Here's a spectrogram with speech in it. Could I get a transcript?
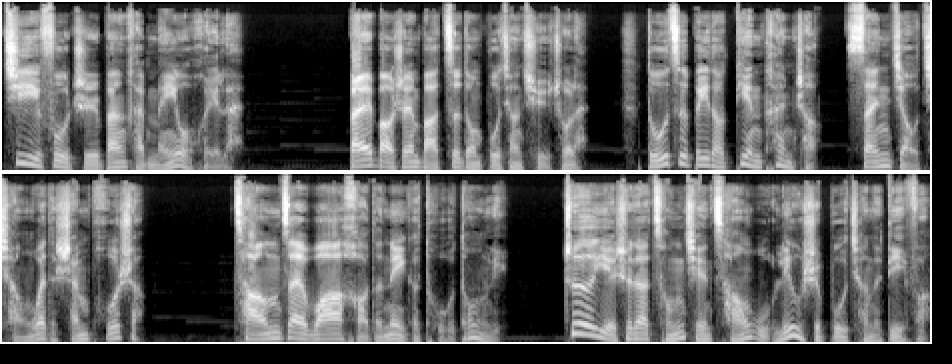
继父值班还没有回来。白宝山把自动步枪取出来，独自背到电炭厂三角墙外的山坡上。藏在挖好的那个土洞里，这也是他从前藏五六式步枪的地方。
